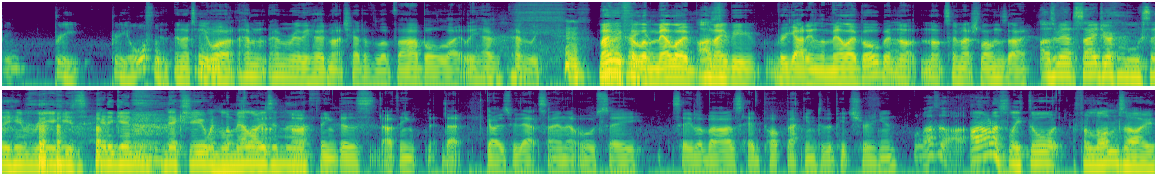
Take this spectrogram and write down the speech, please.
been pretty pretty awful. and I tell you Mm. what, I haven't haven't really heard much out of LaVar Ball lately, have have we? Maybe for think- Lamelo, was- maybe regarding Lamelo Ball, but not not so much Lonzo. I was about to say, do you reckon we'll see him rear his head again next year when Lamelo's in I think there's I think that goes without saying that we'll see see Lavar's head pop back into the picture again. Well, I, th- I honestly thought for Lonzo,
